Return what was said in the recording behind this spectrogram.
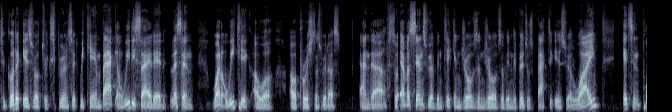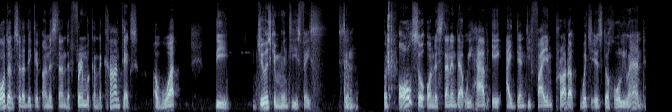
to go to Israel to experience it. We came back and we decided, listen, why don't we take our our parishioners with us? And uh, so ever since we have been taking droves and droves of individuals back to Israel. Why? It's important so that they can understand the framework and the context of what the Jewish community is facing, but also understanding that we have a identifying product, which is the Holy Land.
